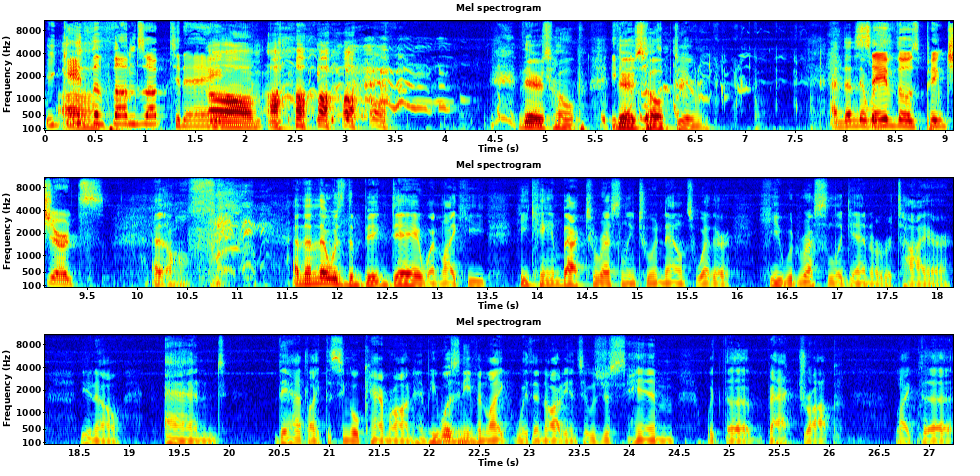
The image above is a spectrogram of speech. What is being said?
he gave Oh. the thumbs up today. um, oh, there's hope, there's hope, dear. And then there was Save those pink shirts. And, oh, and then there was the big day when like he he came back to wrestling to announce whether he would wrestle again or retire, you know, and they had like the single camera on him. He wasn't even like with an audience. It was just him with the backdrop, like the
